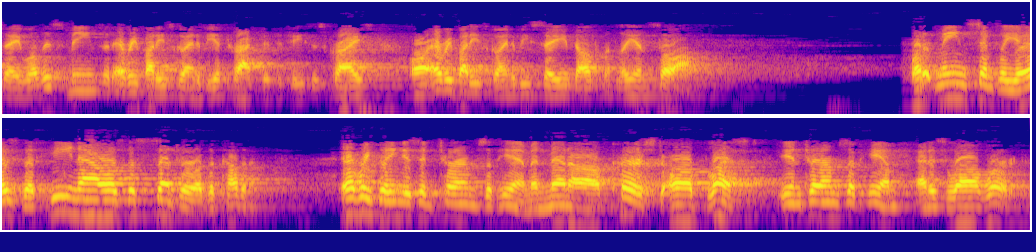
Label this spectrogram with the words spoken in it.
say, well, this means that everybody's going to be attracted to Jesus Christ, or everybody's going to be saved ultimately, and so on. What it means simply is that He now is the center of the covenant. Everything is in terms of Him, and men are cursed or blessed in terms of Him and His law word.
